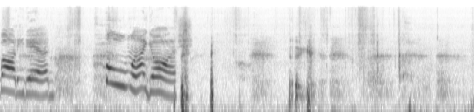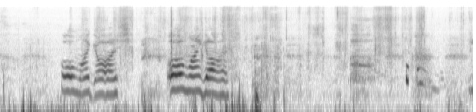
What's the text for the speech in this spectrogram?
body, Dad. Oh my gosh. Oh my gosh. Oh my gosh. There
